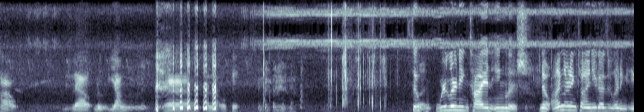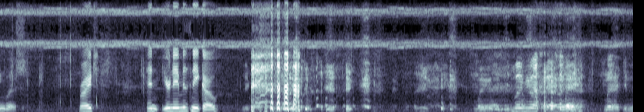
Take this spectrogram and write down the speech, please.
cow. กินข้าวหรือยังอ่าสปีกคาราโอเกะ Color คุณ okay? กินข้าว แล้วหรือยังอ่าคาราโอเกะ So we're learning Thai and English. No, I'm learning Thai and you guys are learning English. Right? And your name is Nico. เมื่อกินเมื่อเมื่อเมื่อเมื่อกินแหน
